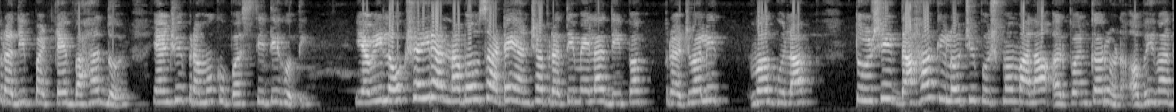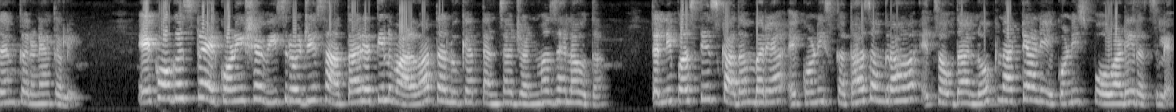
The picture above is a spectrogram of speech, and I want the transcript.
प्रदीप पट्टे बहादूर यांची प्रमुख उपस्थिती होती. यावेळी लोकशाहीर अण्णाभाऊ साठे यांच्या प्रतिमेला दीपक प्रज्वलित व गुलाब तुळशी दहा किलोची पुष्पमाला अर्पण करून अभिवादन करण्यात आले. एक ऑगस्ट एकोणीसशे वीस रोजी साताऱ्यातील वाळवा तालुक्यात त्यांचा जन्म झाला होता. त्यांनी पस्तीस कादंबऱ्या एकोणीस कथासंग्रह चौदा लोकनाट्य आणि एकोणीस पोवाडे रचले.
